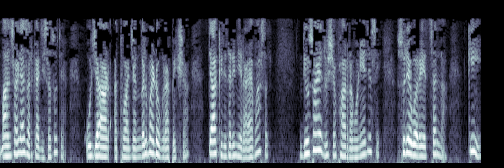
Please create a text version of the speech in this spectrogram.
माणसाळल्यासारख्या दिसत होत्या. उजाड अथवा जंगलमय डोंगरापेक्षा त्या कितीतरी निराळ्या भासत. दिवसाळे दृश्य फार रमणीय दिसे. सूर्य वर येत चालला की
